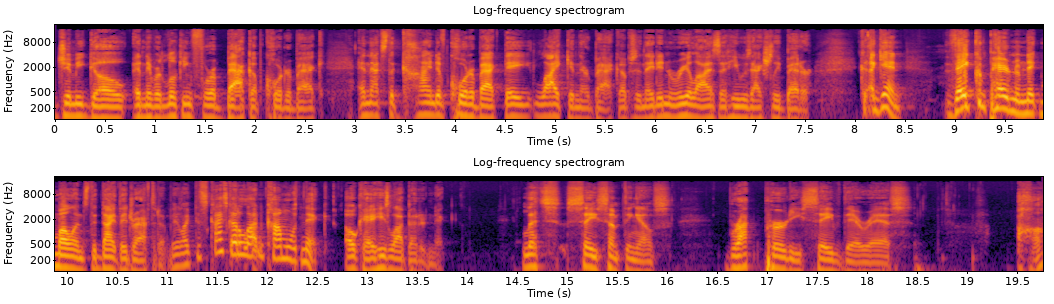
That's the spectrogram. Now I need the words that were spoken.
Jimmy go and they were looking for a backup quarterback. And that's the kind of quarterback they like in their backups. And they didn't realize that he was actually better. Again, they compared him to Nick Mullens the night they drafted him. They're like, this guy's got a lot in common with Nick. Okay, he's a lot better than Nick. Let's say something else. Brock Purdy saved their ass. Uh huh.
